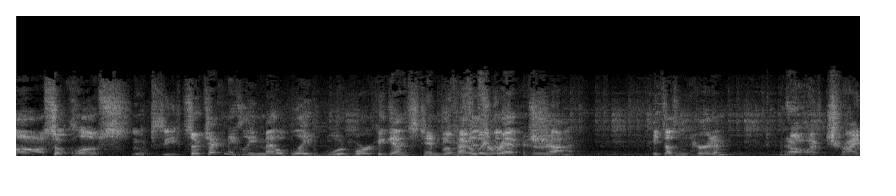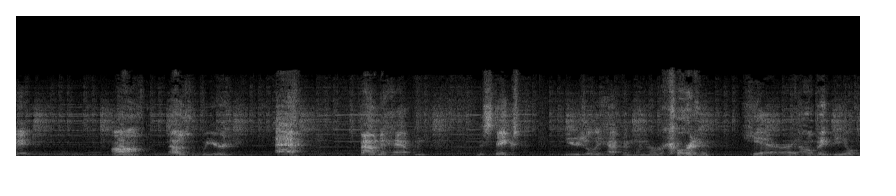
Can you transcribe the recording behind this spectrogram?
Oh, so close. Oopsie. So technically, Metal Blade would work against him because it's a rapid shot. It doesn't hurt him. No, I've tried it. Oh, That was weird. Eh, it's bound to happen. Mistakes usually happen when we're recording. yeah, right. No big deal.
